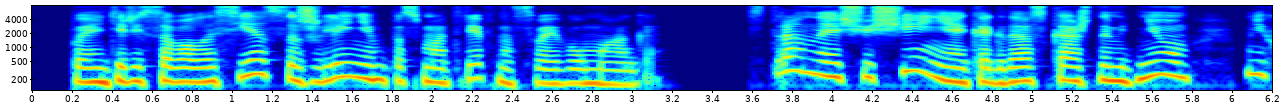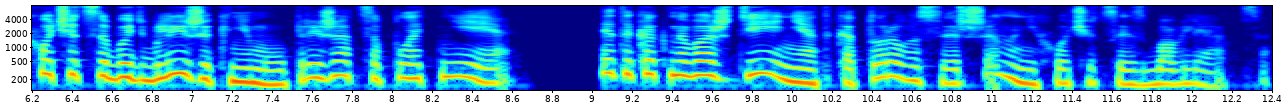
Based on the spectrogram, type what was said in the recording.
— поинтересовалась я, с сожалением посмотрев на своего мага. Странное ощущение, когда с каждым днем мне хочется быть ближе к нему, прижаться плотнее. Это как наваждение, от которого совершенно не хочется избавляться.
